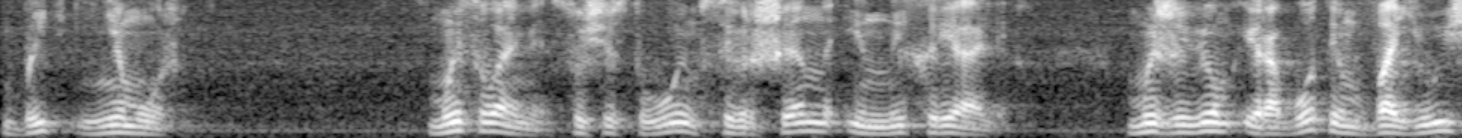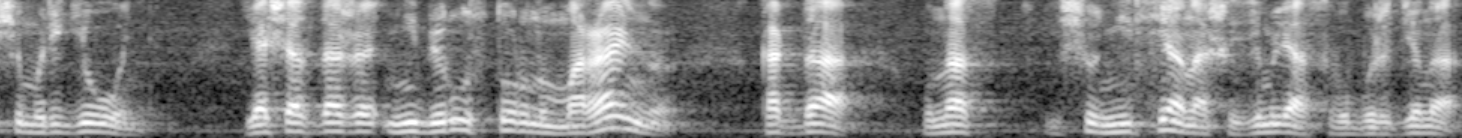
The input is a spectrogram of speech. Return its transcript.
быть не может. Мы с вами существуем в совершенно иных реалиях. Мы живем и работаем в воюющем регионе. Я сейчас даже не беру сторону моральную, когда у нас еще не вся наша земля освобождена,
